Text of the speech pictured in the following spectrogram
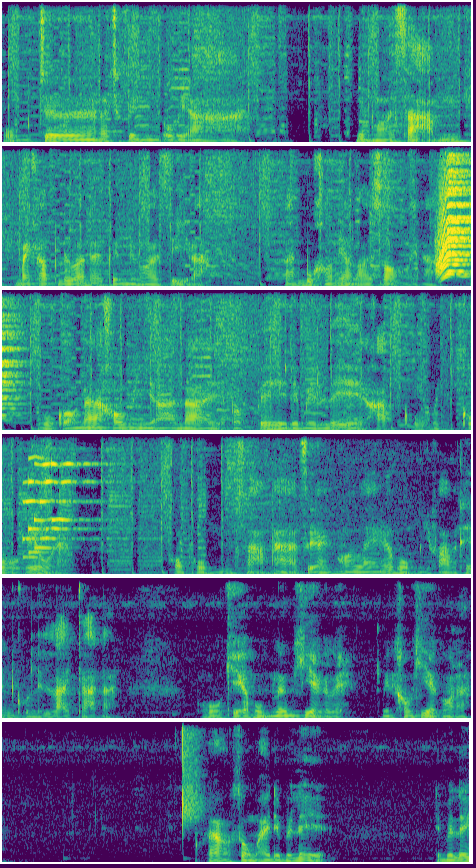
ผมเจอน่าจะเป็น OVR 103ไหมครับ หรือว่าน่าจะเป็น 104 นะร้านบุกเขาเนี่ย 102 เลยนะโอ้โหกองหน้าเขามีอาร์ไนปัปเป้เดเมเล่ครับ โกเป็นโกเวลนะ ของผมสามฐานเสือแห่งฮอลแลนด์ครับผมมีฟาร์มเทนกุลินไลท์การนะ โอเคครับผมเริ่มเคลียร์กันเลย เป็นเขาเคลียร์ก่อนนะ แล้วส่งมาให้เดเบเล่เดเบเล่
